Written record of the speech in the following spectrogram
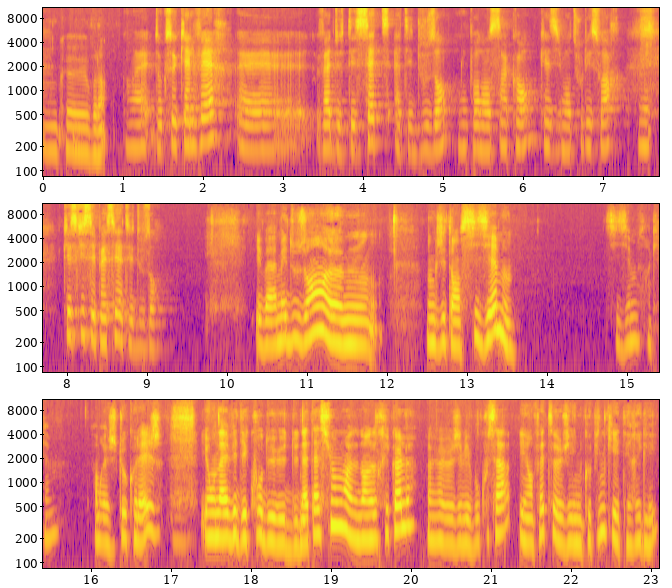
Donc euh, voilà. Ouais, donc ce calvaire euh, va de tes 7 à tes 12 ans, donc pendant 5 ans, quasiment tous les soirs. Oui. Qu'est-ce qui s'est passé à tes 12 ans? Et bah à mes 12 ans, euh, donc j'étais en sixième, sixième, cinquième. Enfin bref, j'étais au collège et on avait des cours de, de natation euh, dans notre école. Euh, J'aimais beaucoup ça et en fait j'ai une copine qui a été réglée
